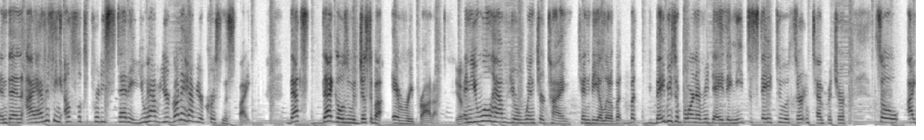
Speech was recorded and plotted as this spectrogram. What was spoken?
And then I everything else looks pretty steady. You have you're gonna have your Christmas spike. That's that goes with just about every product. Yep. And you will have your winter time can be a little bit, but babies are born every day. They need to stay to a certain temperature. So I,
